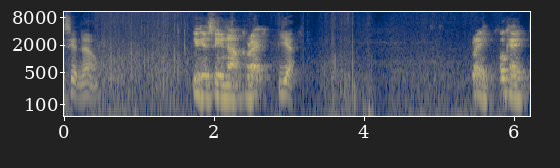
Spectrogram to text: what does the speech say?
Can see it now. You can see it now, correct? Yeah. Great. Okay.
